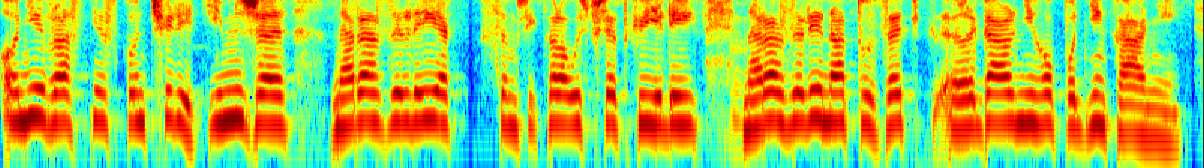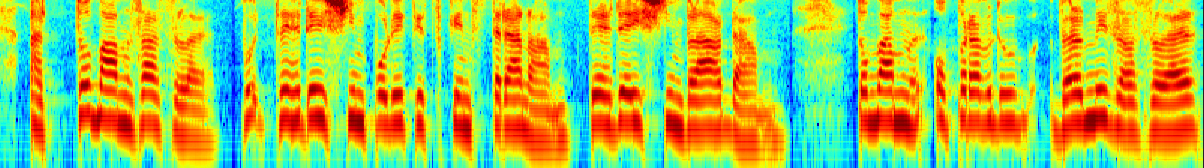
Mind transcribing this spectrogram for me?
Oni vlastně skončili tím, že narazili, jak jsem říkala už před chvílí, narazili na tu zeď legálního podnikání. A to mám za zlé tehdejším politickým stranám, tehdejším vládám. To mám opravdu velmi za zlé,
